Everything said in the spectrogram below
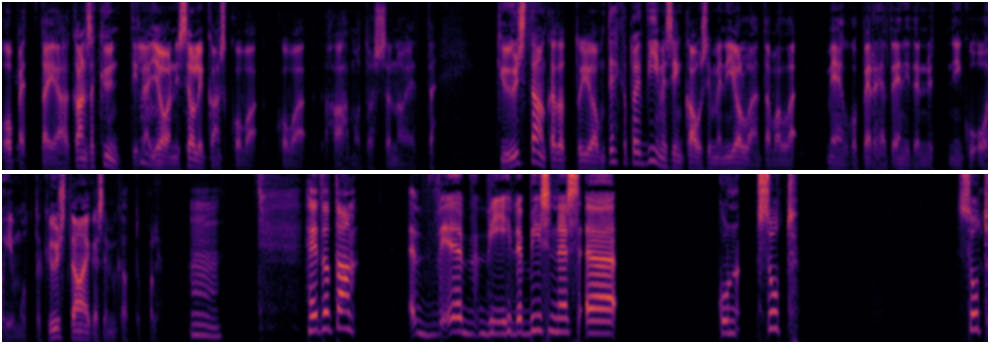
opettaja, Kansa Kynttilä, mm. joo, niin se oli myös kova, kova hahmo tuossa noin, että kyllä sitä on katsottu joo, mutta ehkä toi viimeisin kausi meni jollain tavalla meidän koko perheeltä eniten nyt niin kuin ohi, mutta kyllä sitä on aikaisemmin katsottu paljon. Mm. Hei tota, viihdebisnes, äh, kun sut, sut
